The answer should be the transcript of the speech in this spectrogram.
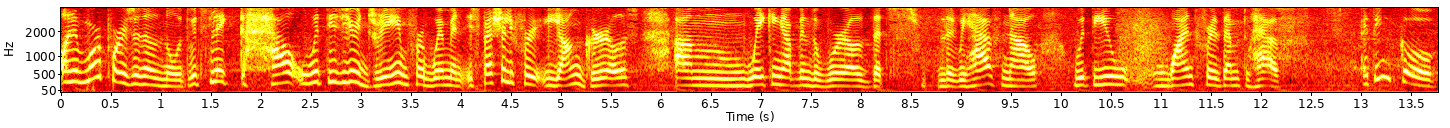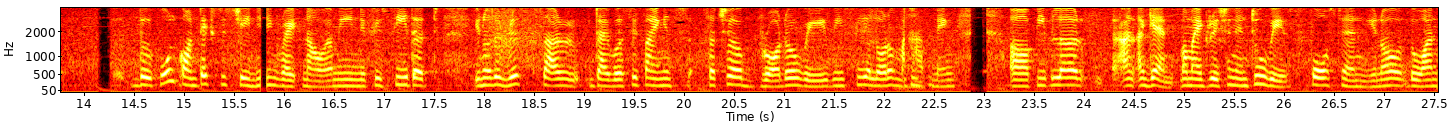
On a more personal note, it's like how what is your dream for women, especially for young girls, um, waking up in the world that's that we have now? Do you want for them to have? I think uh, the whole context is changing right now. I mean, if you see that, you know, the risks are diversifying in s- such a broader way, we see a lot of happening. Uh, people are, and again, a migration in two ways forced and, you know, the one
